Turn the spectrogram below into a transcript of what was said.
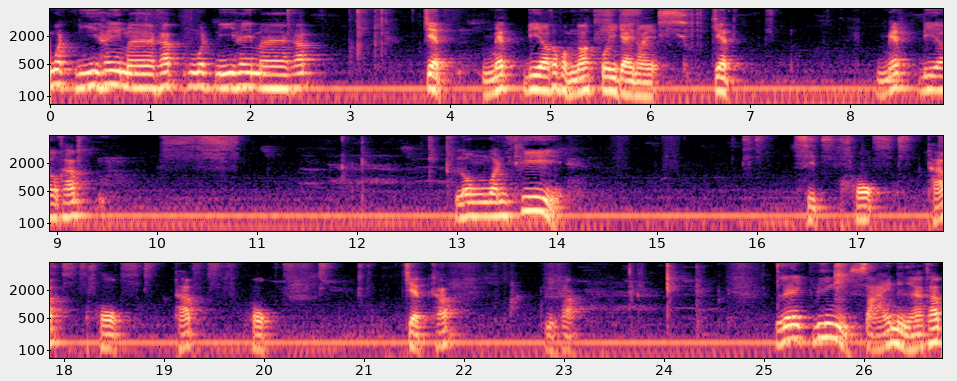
งวดนี้ให้มาครับ งวดนี้ให้มาครับเจ็ดเม็ดเดียวครับผมเนาะตัวใหญ่หน่อย เจ็ดเม็ดเดียวครับ ลงวันที่สิบหกทับหกทับหกเจ็ดครับ นี่ครับ เลขวิ่งสายเหนือครับ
